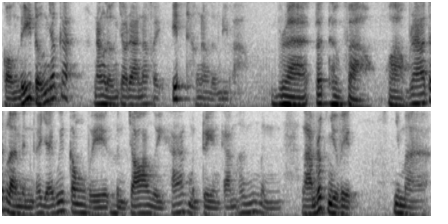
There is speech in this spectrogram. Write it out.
Còn lý tưởng nhất á năng lượng cho ra nó phải ít hơn năng lượng đi vào. Ra ít hơn vào wow. Ra tức là mình phải giải quyết công việc mình cho người khác mình truyền cảm hứng mình làm rất nhiều việc nhưng mà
